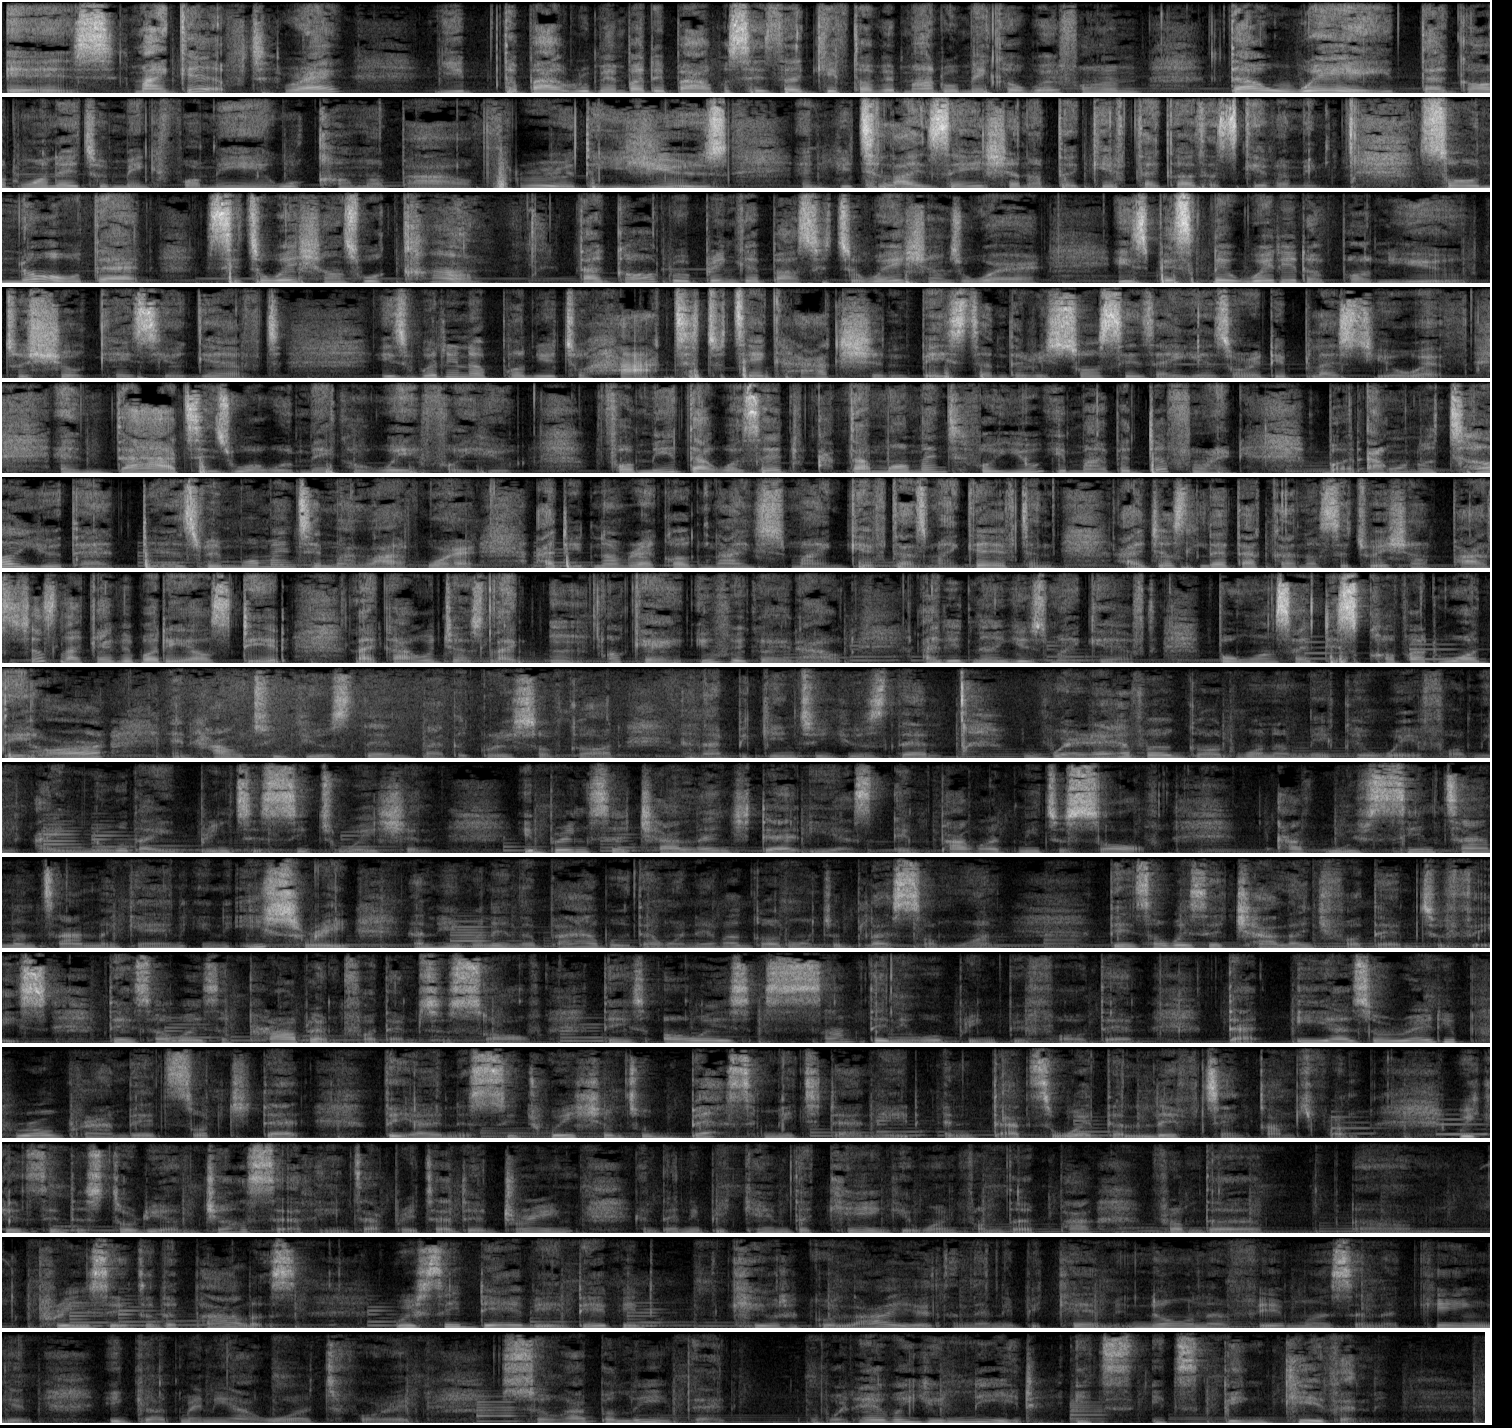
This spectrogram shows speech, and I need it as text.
is my gift, right? You, the Bible, remember the Bible says the gift of a man will make a way for him. That way that God wanted to make for me will come about through the use and utilization of the gift that God has given me. So know that situations will come that God will bring about situations where He's basically waiting upon you to showcase your gift He's waiting upon you to act, to take action based on the resources that He has already blessed you with. And that is what will make a way for you. For me, that was it at that moment. For you, it might be different. But I want to tell you that there's been moments in my life where I did not recognize my gift as my gift. And I just let that kind of situation pass, just like everybody else did. Like I would just like, mm, okay, you figure it out. I did not use my gift. But once I discovered what they are and how to use them, by the grace of God and I begin to use them wherever God want to make a way for me. I know that it brings a situation, it brings a challenge that He has empowered me to solve. I've, we've seen time and time again in history and even in the Bible that whenever God wants to bless someone, there's always a challenge for them to face. There's always a problem for them to solve. There's always something He will bring before them that He has already programmed it such that they are in a situation to best meet their need. And that's where the lifting comes from. We can see the story of Joseph. He interpreted a dream and then he became the king. He went from the from the um, prison to the palace. We see David. David killed Goliath and then he became known and famous and a king and he got many awards for it. So I believe that whatever you need, it's it's been given.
